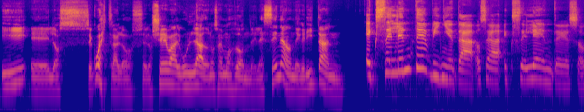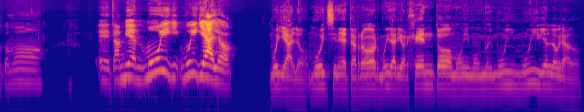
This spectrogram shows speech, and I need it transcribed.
y eh, los secuestra, los, se los lleva a algún lado, no sabemos dónde. La escena donde gritan excelente viñeta, o sea, excelente eso, como eh, también muy, muy guialo. Muy guialo, muy cine de terror, muy Dario Argento, muy, muy, muy, muy, muy bien logrado.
